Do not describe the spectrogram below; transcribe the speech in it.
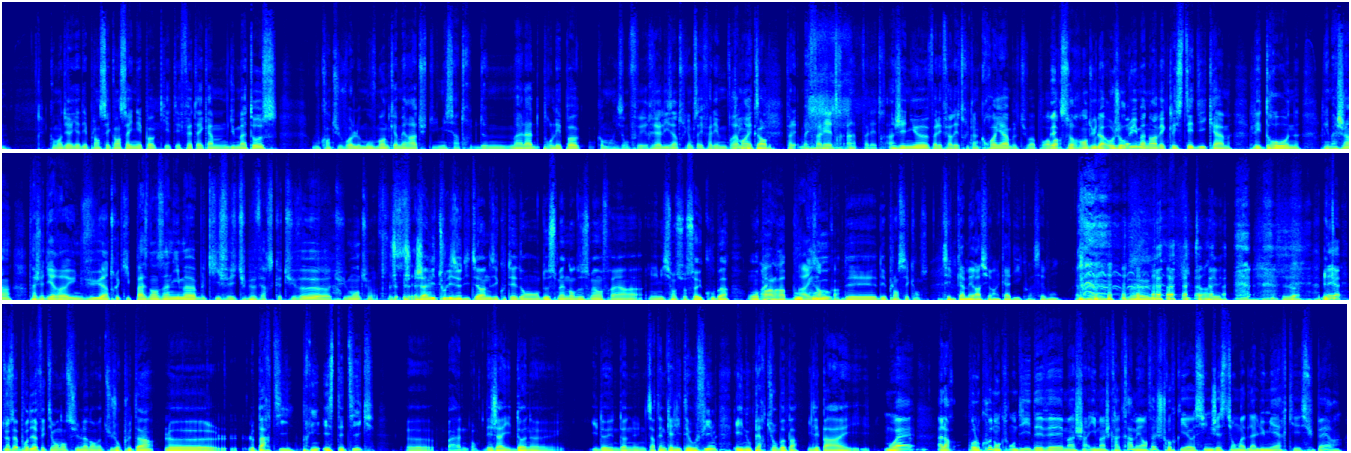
comment dire, il y a des plans séquences à une époque qui étaient faites avec un- du matos. Où quand tu vois le mouvement de caméra, tu te dis mais c'est un truc de malade pour l'époque. Comment ils ont fait réaliser un truc comme ça Il fallait vraiment Avec être fallait, bah, fallait être fallait être ingénieux, fallait faire des trucs incroyables, tu vois, pour avoir ce rendu là. Aujourd'hui, maintenant avec les Steadicam, les drones, les machins, enfin je veux dire une vue, un truc qui passe dans un immeuble, qui fait, tu peux faire ce que tu veux, euh, tu montes. tu- J'invite tous les auditeurs à nous écouter dans deux semaines. Dans deux semaines, on fera un- une émission sur Seuil Kuba où on parlera beaucoup exemple, des, des plans séquences. C'est une caméra sur un caddie, quoi. C'est bon. Putain. Oui. Ça. Mais, tout, euh, tout ça pour dire effectivement dans ce film-là, dans 28 jours plus tard, le, le parti pris esthétique, euh, bah, donc déjà il donne, euh, il donne- donne une certaine qualité au film et il nous perturbe pas. Il est pas, il- Ouais, alors pour le coup, donc on dit DV, machin, image cracra, mais en fait, je trouve qu'il y a aussi une gestion moi, de la lumière qui est super.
